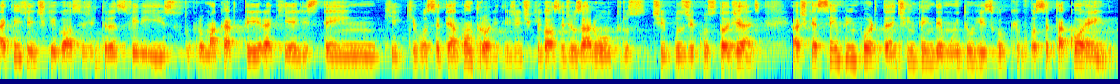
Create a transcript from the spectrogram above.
Aí tem gente que gosta de transferir isso para uma carteira que eles têm, que, que você tenha controle. Tem gente que gosta de usar outros tipos de custodiantes. Acho que é sempre importante entender muito o risco que você está correndo.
